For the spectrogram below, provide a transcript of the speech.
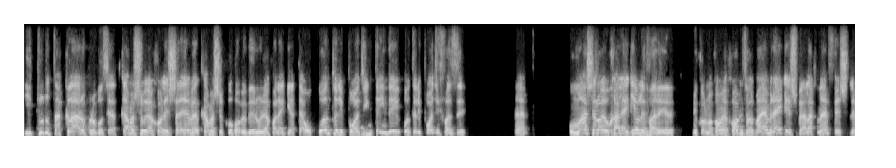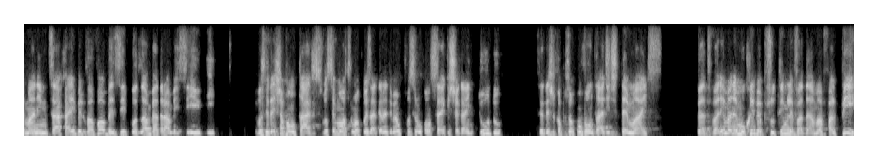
E tudo está claro para você. Até o quanto ele pode entender e o quanto ele pode fazer. Né? O macho לא יוכל להגיע ולברר מכל מקום לכל מצוות בהם רגש והלך נפש למען נמצא חיים בלבבו בזיו גודלם בהדרם. E você deixa à vontade. Se você mostra uma coisa grande, mesmo que você não consegue chegar em tudo, você deixa com a pessoa com vontade de ter mais. והדברים הנמוכים והפשוטים לבדם, אף על פי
